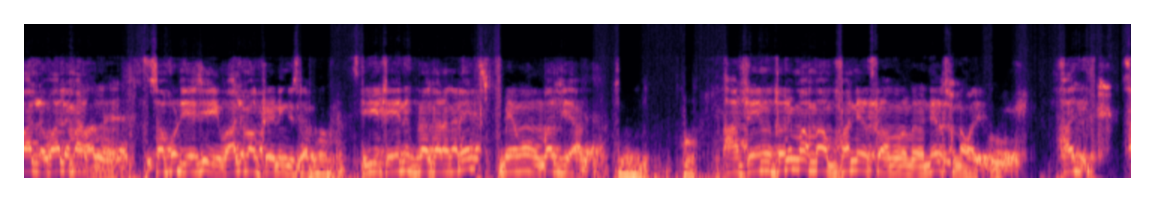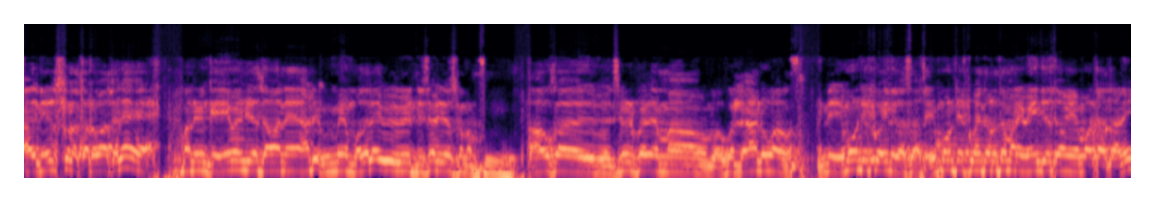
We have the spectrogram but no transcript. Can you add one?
వాళ్ళే వాళ్ళే మనకు వాళ్ళే. సపోర్ట్ చేసి వాళ్ళే మాకు ట్రైనింగ్ ఇస్తారు. ఈ ట్రైనింగ్ ప్రకారంగానే మేము వర్క్ చేయాలి. ఆ ట్రైనింగ్ తోని పని నేర్చుకున్నాం నేర్చుకున్నాం అది. అది అది నేర్చుకున్న తర్వాతనే మనం ఇంకా ఏమేమి చేద్దామని అంటే మేము మొదలై డిసైడ్ చేసుకున్నాం. ఆ ఒక ఒక ల్యాండ్ అమౌంట్ ఎక్కువైంది కదా సార్. అమౌంట్ ఎక్కువైన తర్వాత మనం ఏం చేద్దాం ఏమంటాం అని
